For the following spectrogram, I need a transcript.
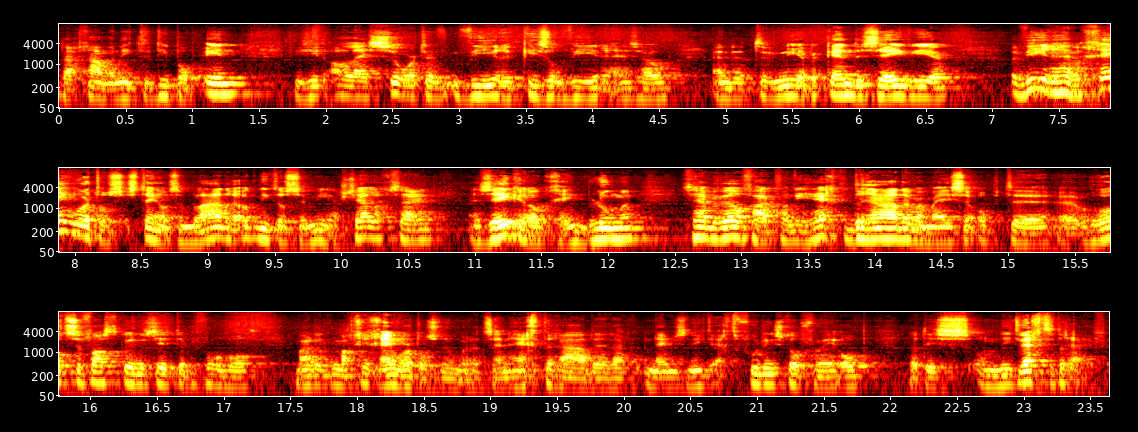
daar gaan we niet te diep op in. Je ziet allerlei soorten wieren, kiezelwieren en zo. En de meer bekende zeewier. Wieren hebben geen wortels, stengels en bladeren, ook niet als ze meer cellig zijn. En zeker ook geen bloemen. Ze hebben wel vaak van die hechtdraden waarmee ze op de uh, rotsen vast kunnen zitten bijvoorbeeld. Maar dat mag je geen wortels noemen. Dat zijn hechtdraden, daar nemen ze niet echt voedingsstoffen mee op. Dat is om niet weg te drijven.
